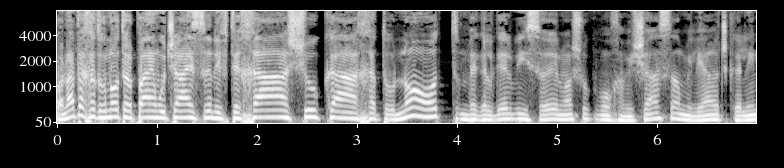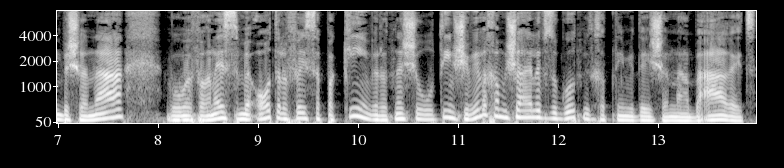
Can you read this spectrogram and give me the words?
עונת החתונות 2019 נפתחה, שוק החתונות מגלגל בישראל משהו כמו 15 מיליארד שקלים בשנה, והוא מפרנס מאות אלפי ספקים ונותני שירותים. 75 אלף זוגות מתחתנים מדי שנה בארץ.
